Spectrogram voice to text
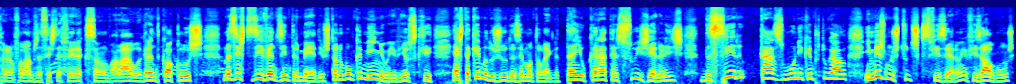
para não falarmos na sexta-feira, que são, vá lá, a grande coqueluche, mas estes eventos intermédios estão no bom caminho e viu-se que esta queima do Judas em Montalegre tem o caráter sui generis de ser caso único em Portugal. E mesmo nos estudos que se fizeram, eu fiz alguns,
